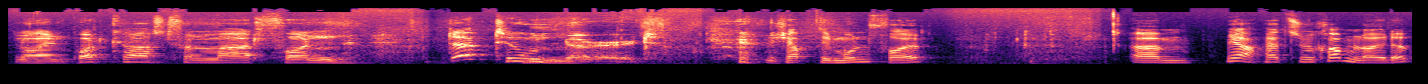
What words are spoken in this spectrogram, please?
neuen Podcast-Format von Duck to Nerd. Ich habe den Mund voll. Ähm, ja, herzlich willkommen, Leute.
